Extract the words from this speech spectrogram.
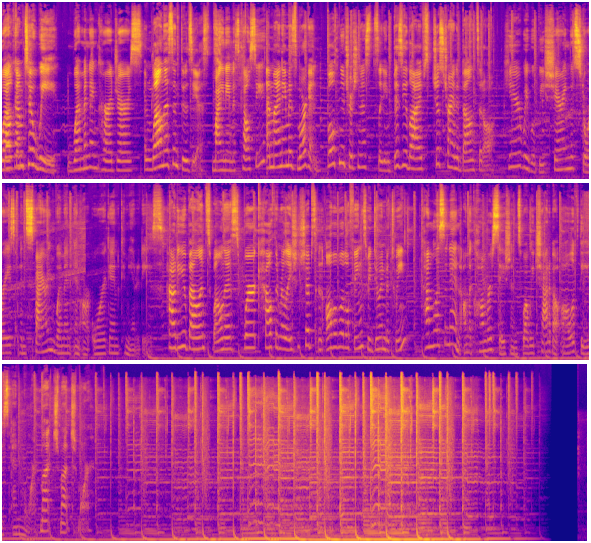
Welcome to We, Women Encouragers. and wellness enthusiasts. My name is Kelsey. and my name is Morgan, both nutritionists leading busy lives, just trying to balance it all. Here we will be sharing the stories of inspiring women in our Oregon communities. How do you balance wellness, work, health, and relationships, and all the little things we do in between? Come listen in on the conversations while we chat about all of these and more. Much, much more.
